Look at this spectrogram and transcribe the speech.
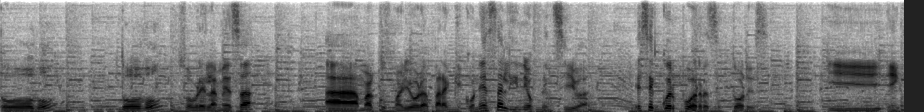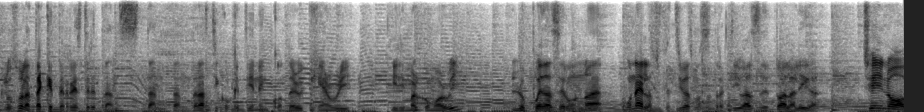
todo, todo sobre la mesa a Marcus Mariota para que con esa línea ofensiva, ese cuerpo de receptores y, e incluso el ataque terrestre tan, tan, tan drástico que tienen con Derrick Henry y DeMarco Murray, lo puede hacer una, una de las ofensivas más atractivas de toda la liga. Sí, no,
